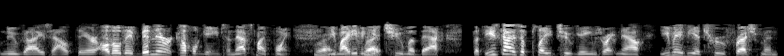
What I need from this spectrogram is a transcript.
new guys out there, although they've been there a couple games, and that's my point. Right, you might even right. get Chuma back. But these guys have played two games right now. You may be a true freshman,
